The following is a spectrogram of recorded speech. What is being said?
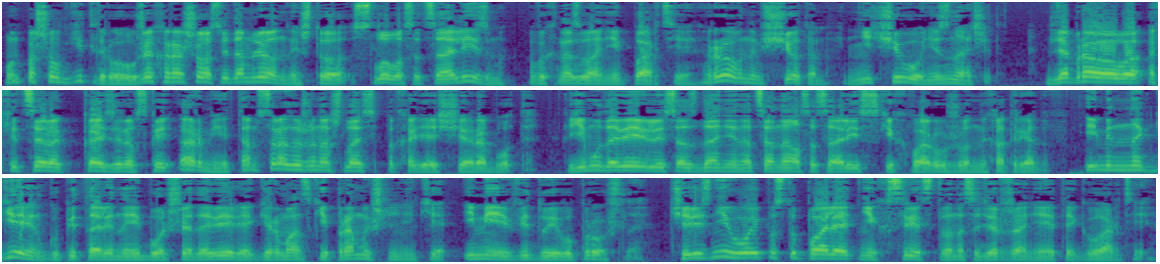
Он пошел к Гитлеру, уже хорошо осведомленный, что слово «социализм» в их названии партии ровным счетом ничего не значит. Для бравого офицера кайзеровской армии там сразу же нашлась подходящая работа. Ему доверили создание национал-социалистских вооруженных отрядов. Именно Герингу питали наибольшее доверие германские промышленники, имея в виду его прошлое. Через него и поступали от них средства на содержание этой гвардии.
